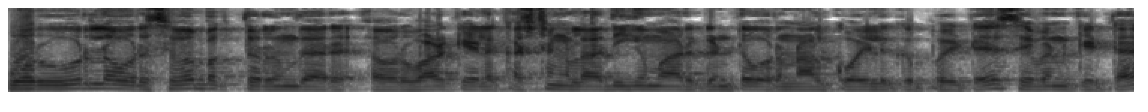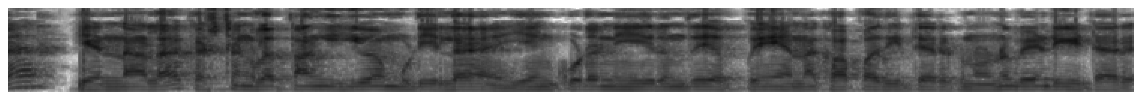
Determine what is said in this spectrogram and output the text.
ஒரு ஊரில் ஒரு சிவபக்தர் இருந்தார். அவர் வாழ்க்கையில் கஷ்டங்கள் அதிகமாக இருக்குன்ட்டு ஒரு நாள் கோயிலுக்கு போயிட்டு சிவன் கிட்ட என்னால் கஷ்டங்களை தாங்கிக்கவே முடியல. என் கூட நீ இருந்து எப்பயும் என்ன காப்பாற்றிக்கிட்டே இருக்கணும்னு வேண்டிக்கிட்டாரு.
